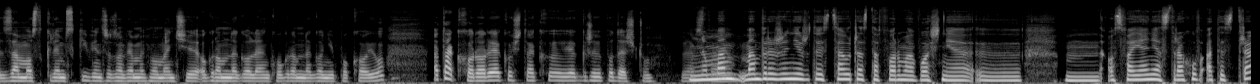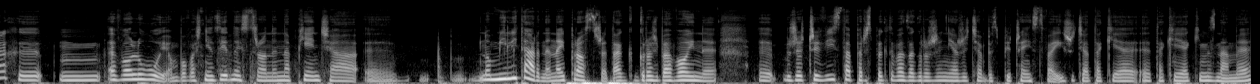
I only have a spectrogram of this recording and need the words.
y, za most krymski, więc rozmawiamy w momencie ogromnego lęku, ogromnego niepokoju. A tak, horrory jakoś tak jak grzyby po deszczu. No mam, mam wrażenie, że to jest cały czas ta forma właśnie y, y, oswajania strachów, a te strachy y, ewoluują, bo właśnie z jednej strony napięcia no militarne, najprostsze, tak, groźba wojny, rzeczywista perspektywa zagrożenia życia, bezpieczeństwa i życia takie, y, takie jakim znamy,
